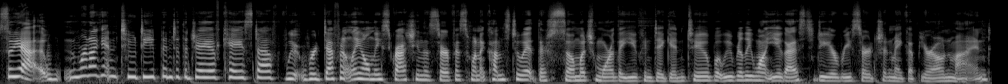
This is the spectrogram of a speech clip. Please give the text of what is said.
So yeah, we're not getting too deep into the JFK stuff. We're, we're definitely only scratching the surface when it comes to it. There's so much more that you can dig into, but we really want you guys to do your research and make up your own mind.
